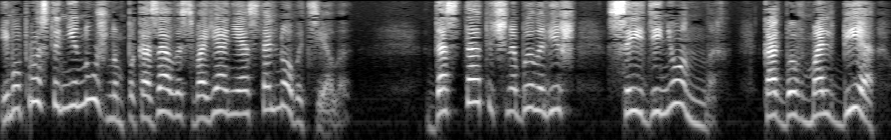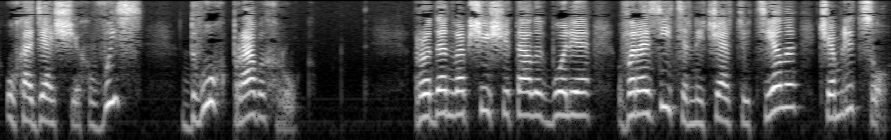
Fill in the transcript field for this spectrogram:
ему просто ненужным показалось ваяние остального тела. Достаточно было лишь соединенных, как бы в мольбе уходящих ввысь, двух правых рук. Роден вообще считал их более выразительной частью тела, чем лицо.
